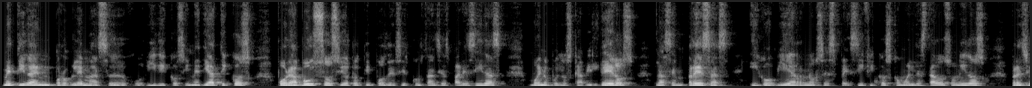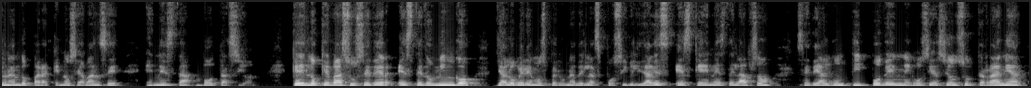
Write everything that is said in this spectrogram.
metida en problemas eh, jurídicos y mediáticos por abusos y otro tipo de circunstancias parecidas. Bueno, pues los cabilderos, las empresas y gobiernos específicos como el de Estados Unidos presionando para que no se avance en esta votación. ¿Qué es lo que va a suceder este domingo? Ya lo veremos, pero una de las posibilidades es que en este lapso se dé algún tipo de negociación subterránea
